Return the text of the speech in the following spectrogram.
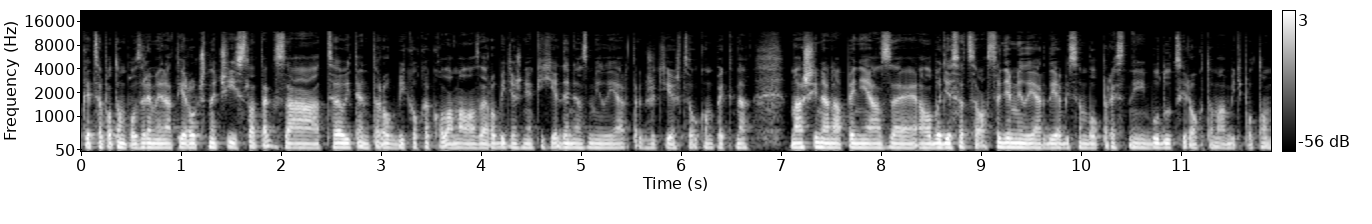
Keď sa potom pozrieme na tie ročné čísla, tak za celý tento rok by Coca-Cola mala zarobiť až nejakých 11 miliard, takže tiež celkom pekná mašina na peniaze, alebo 10, 7 miliardy, aby som bol presný, budúci rok to má byť potom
